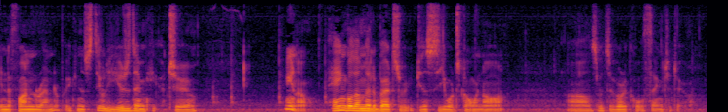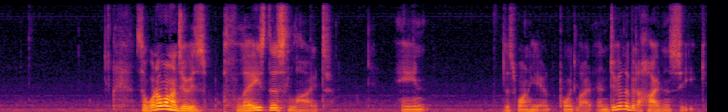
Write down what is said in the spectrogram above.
in the final render, but you can still use them here to, you know, angle them a little bit so you can see what's going on. Uh, so it's a very cool thing to do. So what I want to do is place this light in this one here, point light, and do a little bit of hide and seek.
